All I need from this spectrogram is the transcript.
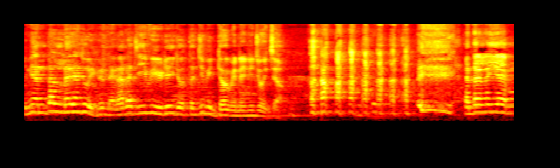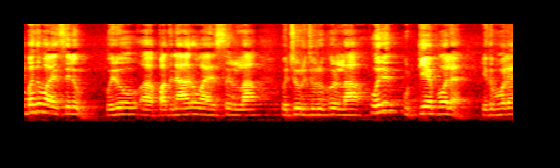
ഇനി എന്താ ഉള്ളത് ഞാൻ ചോദിക്കുന്നില്ല. കാരണം ഈ വീഡിയോ ഇരുപത്തഞ്ച് മിനിറ്റോ പിന്നെ ഇനി ചോദിച്ചാ. എന്തായാലും ഈ എൺപത് വയസ്സിലും ഒരു പതിനാറ് വയസ്സുള്ള ഒരു ചുറുചുറുക്കുള്ള ഒരു കുട്ടിയെ പോലെ ഇതുപോലെ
